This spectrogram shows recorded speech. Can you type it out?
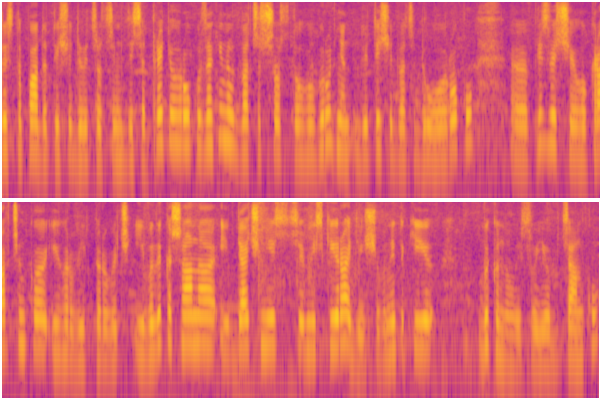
листопада 1973 року. Загинув 26 грудня 2022 року. Е, Прізвище його Кравченко Ігор Вікторович. І велика шана і вдячність міській раді, що вони такі виконали свою обіцянку,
